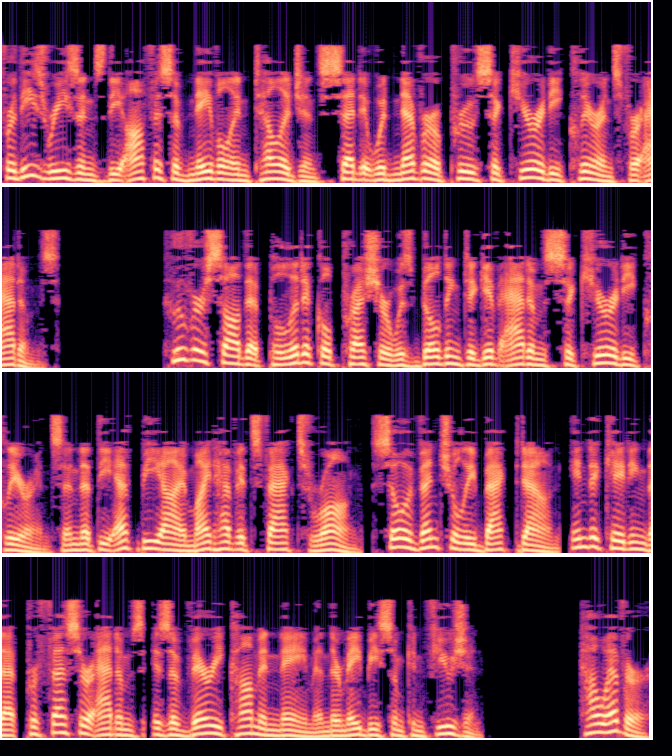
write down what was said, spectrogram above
For these reasons the Office of Naval Intelligence said it would never approve security clearance for Adams. Hoover saw that political pressure was building to give Adams security clearance and that the FBI might have its facts wrong, so eventually backed down, indicating that Professor Adams is a very common name and there may be some confusion. However,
